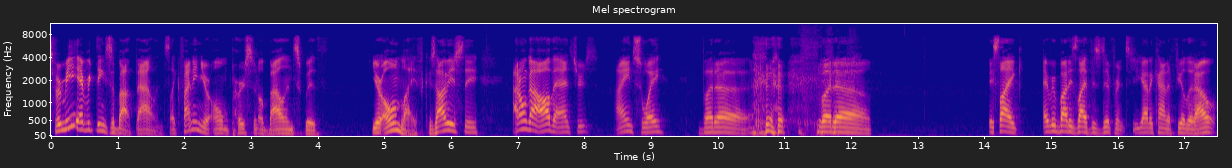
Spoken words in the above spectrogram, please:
for me, everything's about balance, like finding your own personal balance with your own life. Because obviously, I don't got all the answers. I ain't sway, but uh, but uh, it's like everybody's life is different, so you got to kind of feel it out.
